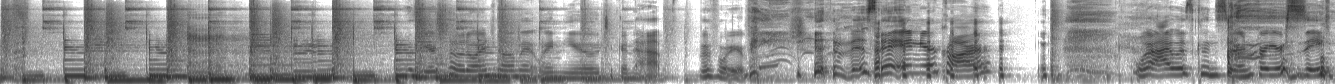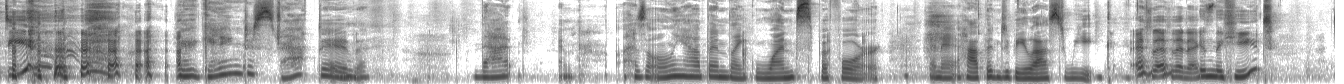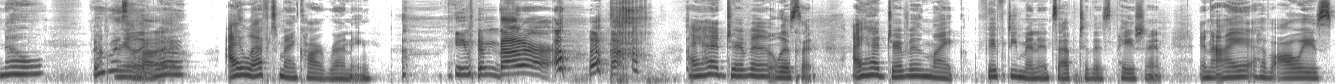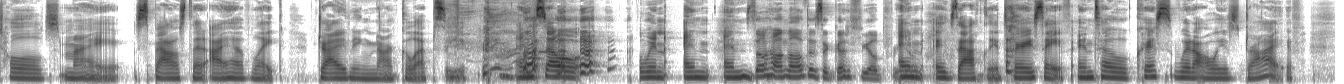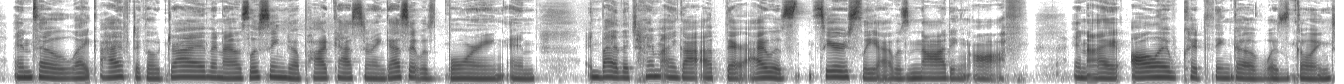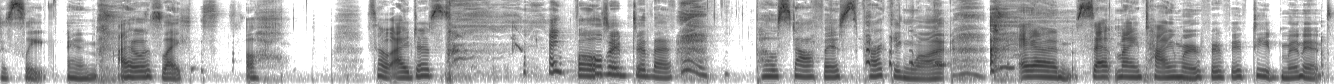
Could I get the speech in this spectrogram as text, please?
Was your code orange moment when you took a nap before your patient visit in your car? Where I was concerned for your safety. You're getting distracted. That has only happened like once before, and it happened to be last week. and then the next In the heat? No, not was really. hot. Well, I left my car running. even better. I had driven, listen, I had driven like 50 minutes up to this patient, and I have always told my spouse that I have like driving narcolepsy. and so when, and, and, So health health is a good field for you. and exactly, it's very safe. And so Chris would always drive. And so, like, I have to go drive, and I was listening to a podcast, and I guess it was boring. And and by the time I got up there, I was seriously, I was nodding off, and I all I could think of was going to sleep, and I was like, oh. So I just I pulled into the post office parking lot and set my timer for 15 minutes.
